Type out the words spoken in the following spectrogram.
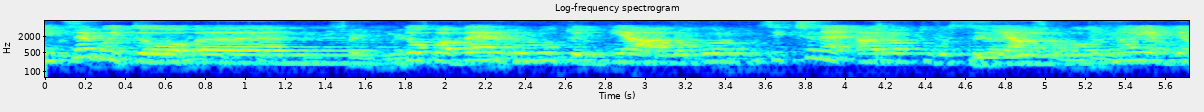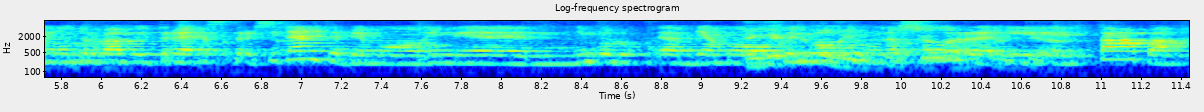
in seguito, ehm, dopo aver voluto il dialogo, l'opposizione ha rotto questo dialogo. Noi abbiamo trovato i tre ex presidenti, abbiamo, eh, abbiamo coinvolto UNASUR, il Papa,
